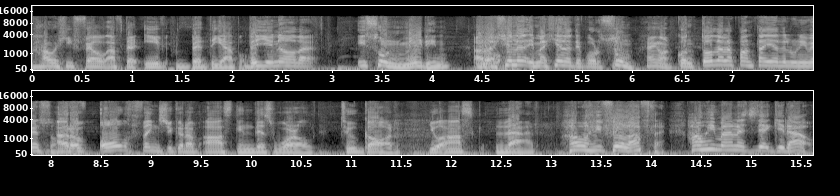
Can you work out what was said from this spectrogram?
how he felt after Eve bit the apple. Did you know that hizo un meeting? Imagina- imagínate por Zoom. Hang on. Con todas las pantallas del universo. Out of all things you could have asked in this world to God, you ask that. How he feel after. How he managed to get out.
